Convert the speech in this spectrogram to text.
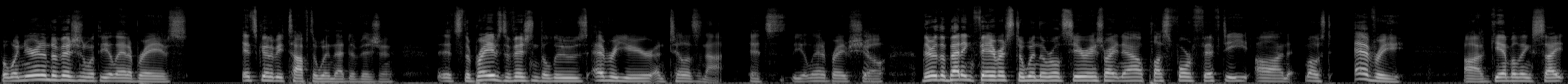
But when you're in a division with the Atlanta Braves, it's going to be tough to win that division. It's the Braves division to lose every year until it's not. It's the Atlanta Braves show. They're the betting favorites to win the World Series right now, plus 450 on most every uh, gambling site.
